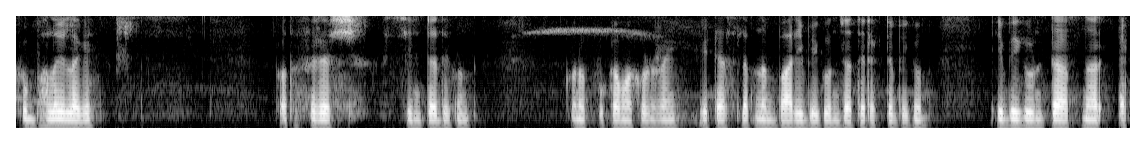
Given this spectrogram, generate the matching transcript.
খুব ভালোই লাগে। কত ফ্রেশ সিমটা দেখুন। কোনো পোকামাকড় নাই। এটা আসলে আপনার বাড়ি বেগুন জাতের একটা বেগুন। এই বেগুনটা আপনার এক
